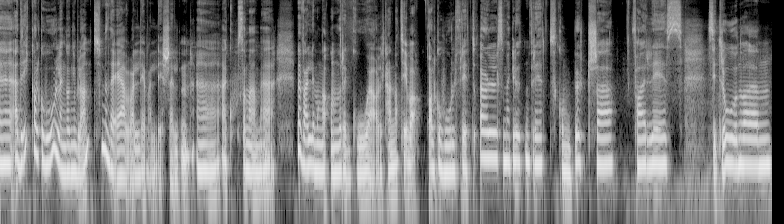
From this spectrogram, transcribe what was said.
jeg drikker alkohol en gang iblant, men det er veldig veldig sjelden. Eh, jeg koser meg med, med, veldig mange andre gode alternativer. Alkoholfritt øl som er glutenfritt, kombucha, Farris, sitronvann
